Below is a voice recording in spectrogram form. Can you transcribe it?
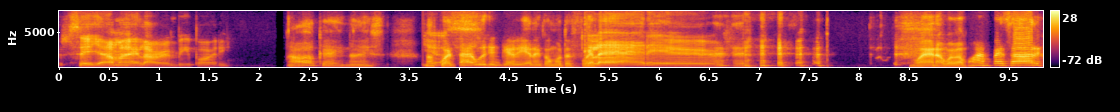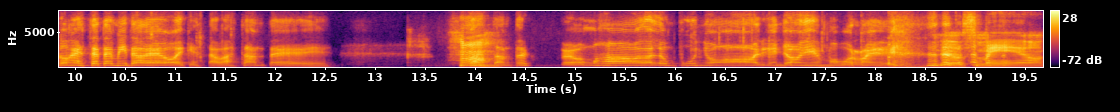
se llama el R&B party. Ah, Ok, nice. Nos cuentas el weekend que viene cómo te fue. Claro. Bueno, pues vamos a empezar con este temita de hoy que está bastante, Hmm, bastante, que vamos a darle un puño a alguien ya mismo por ahí. Dios mío,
